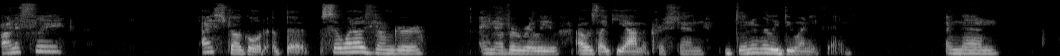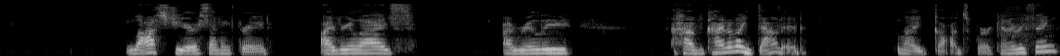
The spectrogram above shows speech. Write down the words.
honestly, I struggled a bit. So when I was younger, I never really, I was like, yeah, I'm a Christian. Didn't really do anything. And then last year, seventh grade, I realized I really have kind of like doubted like God's work and everything.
